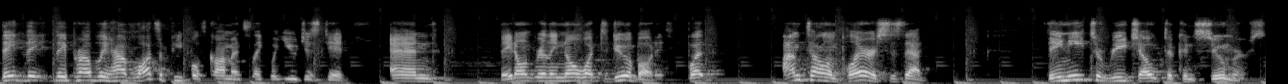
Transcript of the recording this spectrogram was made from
they, they they probably have lots of people's comments like what you just did, and they don't really know what to do about it. But I'm telling Polaris is that they need to reach out to consumers,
